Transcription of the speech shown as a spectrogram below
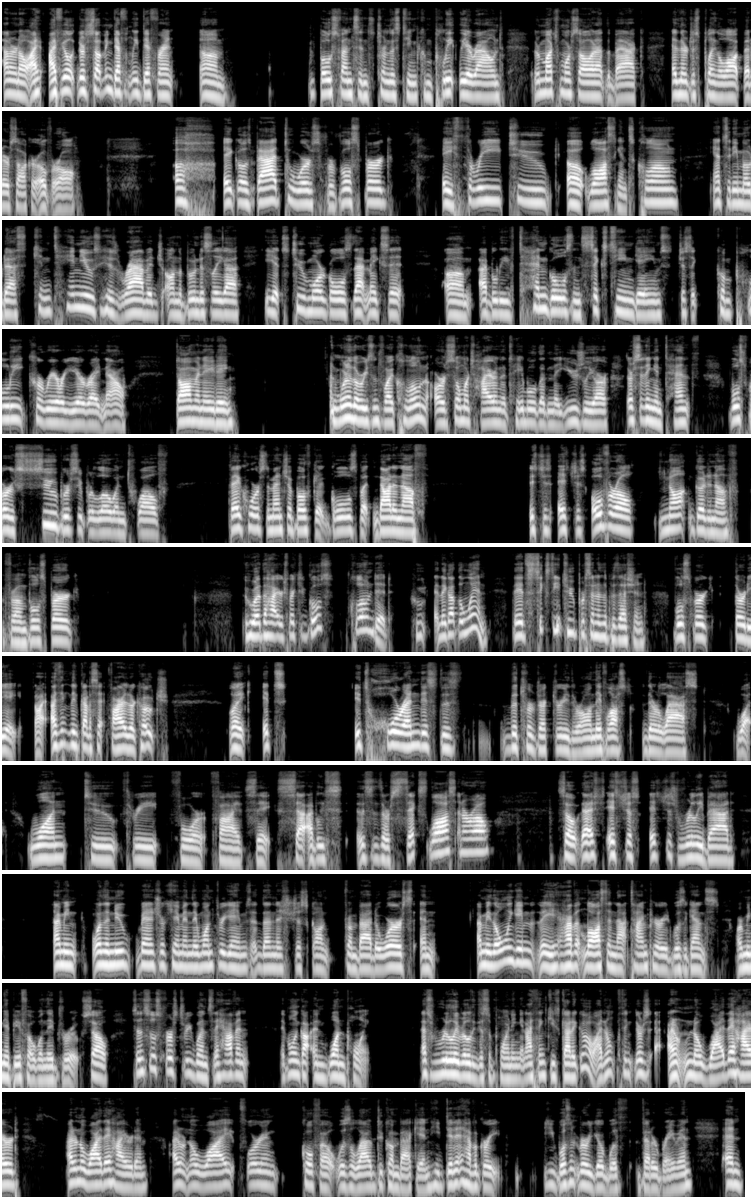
I don't know. I I feel like there's something definitely different. Um, Bo Svensson's turned this team completely around. They're much more solid at the back and they're just playing a lot better soccer overall. Ugh, it goes bad to worse for Wolfsburg. A 3 2 uh, loss against Cologne. Anthony Modeste continues his ravage on the Bundesliga. He gets two more goals. That makes it, um, I believe, 10 goals in 16 games. Just a complete career year right now. Dominating and one of the reasons why Cologne are so much higher in the table than they usually are, they're sitting in 10th. Wolfsburg super, super low in 12th. Weghorst, Nmecha both get goals, but not enough. It's just it's just overall not good enough from Wolfsburg. Who had the higher expected goals? Cologne did. Who and they got the win. They had 62% of the possession. Wolfsburg 38. I, I think they've got to set fire their coach. Like it's it's horrendous this the trajectory they're on. They've lost their last what one, two, three, four, five, six, seven. I believe this is their sixth loss in a row. So that's it's just it's just really bad. I mean, when the new manager came in, they won three games, and then it's just gone from bad to worse. And I mean, the only game that they haven't lost in that time period was against Arminia Bielefeld when they drew. So since those first three wins, they haven't. They've only gotten one point. That's really, really disappointing, and I think he's got to go. I don't think there's. I don't know why they hired. I don't know why they hired him. I don't know why Florian Kohfeldt was allowed to come back in. He didn't have a great. He wasn't very good with Werder Bremen, and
